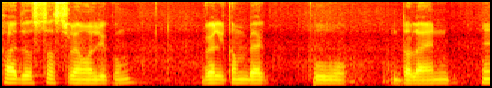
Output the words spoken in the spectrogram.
हाय दोस्तों, अस्सलाम वालेकुम welcome back to the line है।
